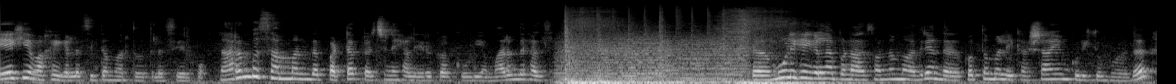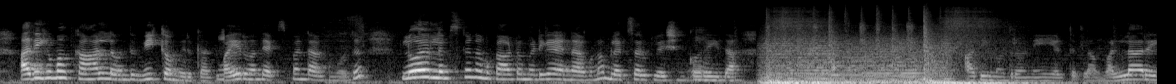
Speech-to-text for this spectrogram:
லேகிய வகைகளில் சித்த மருத்துவத்தில் சேர்ப்போம். நரம்பு சம்பந்தப்பட்ட பிரச்சனைகள் இருக்கக்கூடிய மருந்துகள் இந்த மூலிகைகள்லாம் இப்போ நான் சொன்ன மாதிரி அந்த கொத்தமல்லி கஷாயம் குடிக்கும்பொழுது அதிகமாக காலில் வந்து வீக்கம் இருக்காது. வயிறு வந்து எக்ஸ்பேண்ட் ஆகும்போது லோயர் லிம்ஸ்க்கு நமக்கு ஆட்டோமேட்டிக்காக என்ன ஆகும்னா பிளட் சர்க்குலேஷன் குறையுதா? அதிமதுரம் நெய் எடுத்துக்கலாம் வல்லாரை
